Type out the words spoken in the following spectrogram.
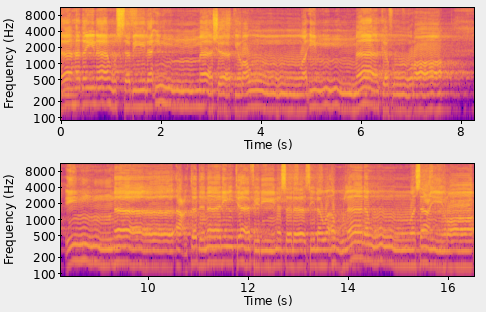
انا هديناه السبيل اما شاكرا واما كفورا انا اعتدنا للكافرين سلاسل واغلالا وسعيرا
